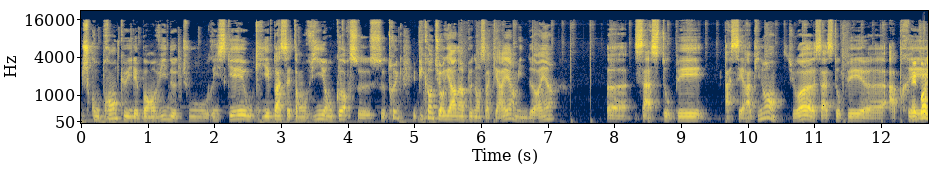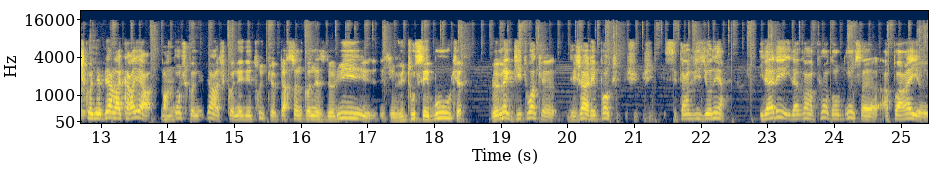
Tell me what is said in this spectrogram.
je comprends qu'il n'ait pas envie de tout risquer ou qu'il n'y ait pas cette envie encore, ce, ce truc. Et puis quand tu regardes un peu dans sa carrière, mine de rien, euh, ça a stoppé assez rapidement. Tu vois, ça a stoppé euh, après. Mais moi, je connais bien la carrière. Par Mhm. contre, je connais bien. Je connais des trucs que personne connaisse de lui. J'ai vu tous ses books. Le mec, dis-toi que déjà à l'époque, c'était un visionnaire. Il allait, il avait un plan dans le Bronx, appareil, euh,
